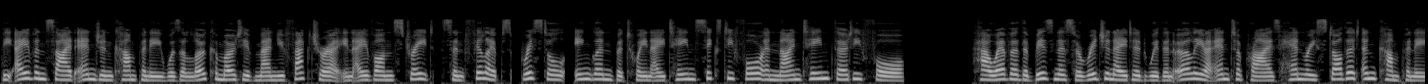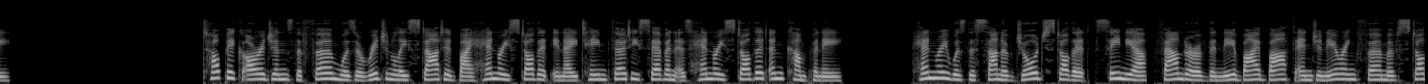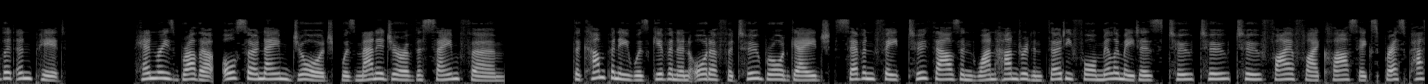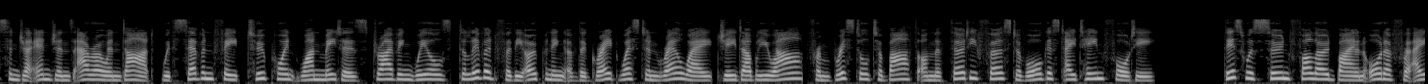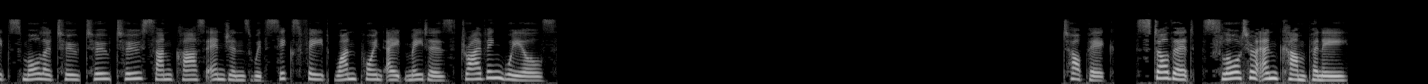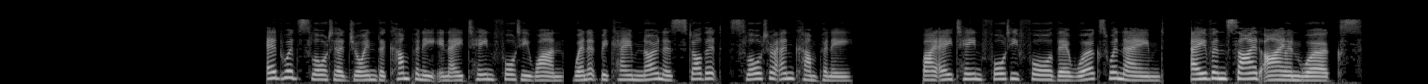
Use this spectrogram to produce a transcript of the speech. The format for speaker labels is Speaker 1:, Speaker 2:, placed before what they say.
Speaker 1: The Avonside Engine Company was a locomotive manufacturer in Avon Street, St Phillips, Bristol, England between 1864 and 1934. However the business originated with an earlier enterprise Henry Stothert and Company. Topic origins The firm was originally started by Henry Stothert in 1837 as Henry Stothert and Company. Henry was the son of George Stothert Sr., founder of the nearby Bath engineering firm of Stothert and Pitt. Henry's brother, also named George, was manager of the same firm. The company was given an order for two broad gauge 7 feet 2134 mm 2 2 2 Firefly class express passenger engines Arrow and Dart with 7 feet 2.1 meters driving wheels delivered for the opening of the Great Western Railway GWR from Bristol to Bath on the 31st of August 1840. This was soon followed by an order for eight smaller 2 2 2 Sun class engines with 6 feet 1.8 meters driving wheels. Stothert, Slaughter and Company. Edward Slaughter joined the company in 1841, when it became known as Stothert, Slaughter and Company. By 1844 their works were named Avonside Iron Works.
